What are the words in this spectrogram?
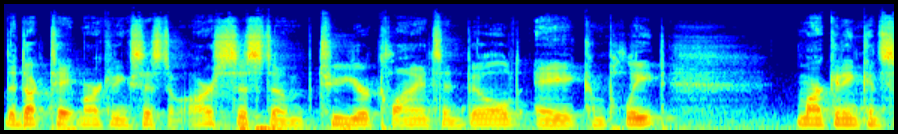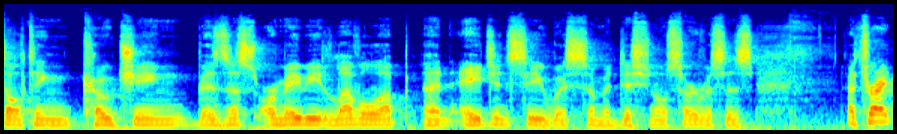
the duct tape marketing system, our system, to your clients and build a complete marketing, consulting, coaching business, or maybe level up an agency with some additional services? That's right.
